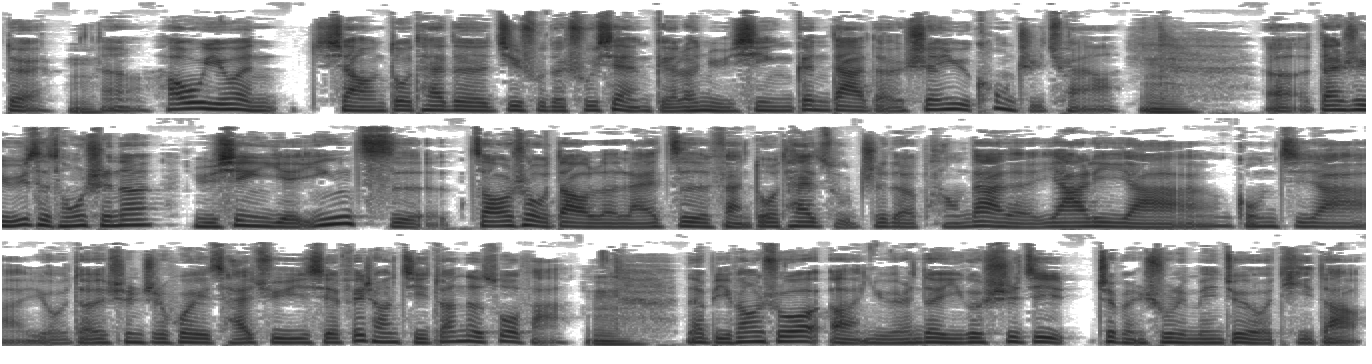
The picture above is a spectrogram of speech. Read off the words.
对，嗯，毫无疑问，像堕胎的技术的出现，给了女性更大的生育控制权啊。嗯呃，但是与此同时呢，女性也因此遭受到了来自反堕胎组织的庞大的压力啊、攻击啊，有的甚至会采取一些非常极端的做法。嗯那比方说，呃，《女人的一个世纪》这本书里面就有提到，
